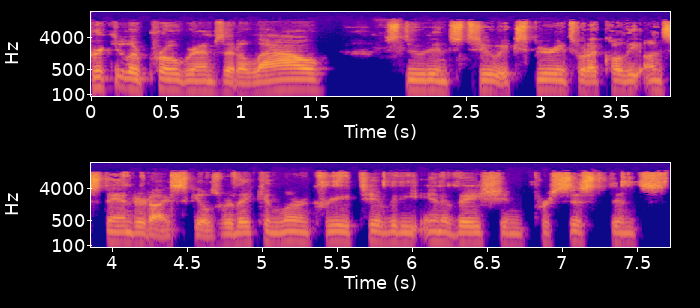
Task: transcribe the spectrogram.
curricular programs that allow students to experience what I call the unstandardized skills, where they can learn creativity, innovation, persistence,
